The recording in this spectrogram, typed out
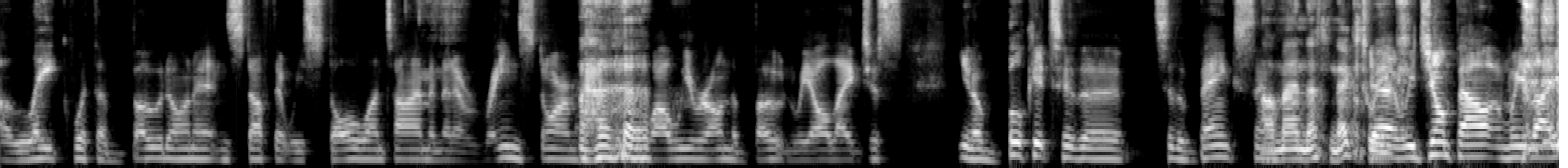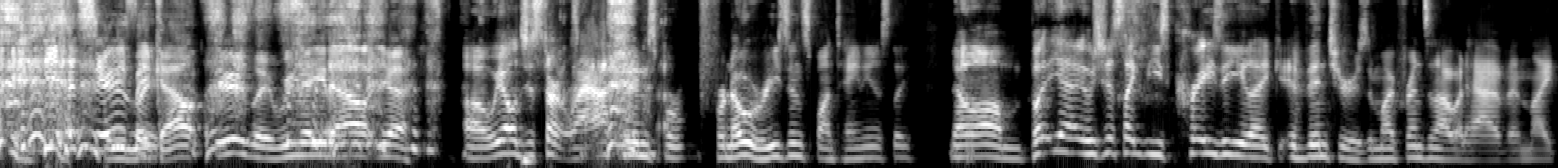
a, lake with a boat on it and stuff that we stole one time and then a rainstorm happened while we were on the boat and we all like just you know book it to the to the banks and Oh man, that's next yeah, week. we jump out and we like yeah, seriously. make out. Seriously, we made out. Yeah, uh, we all just start laughing for, for no reason, spontaneously. No, um, but yeah, it was just like these crazy like adventures, and my friends and I would have, and like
